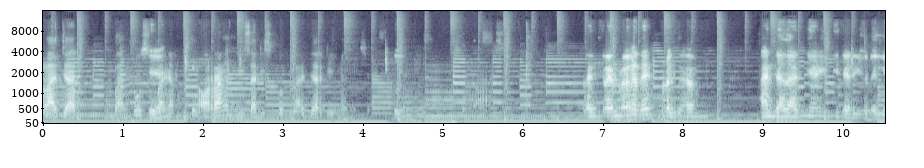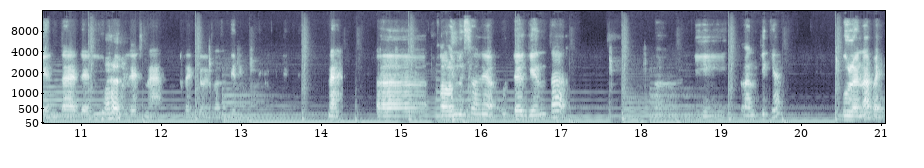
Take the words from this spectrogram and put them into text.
pelajar membantu iya. sebanyak yeah. mungkin orang bisa disebut pelajar di Indonesia. Iya. Keren-keren banget ya program andalannya ini dari Uda Genta dari Resna keren-keren banget ini. Nah, uh, kalau misalnya Uda Genta uh, di lantiknya bulan apa ya?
